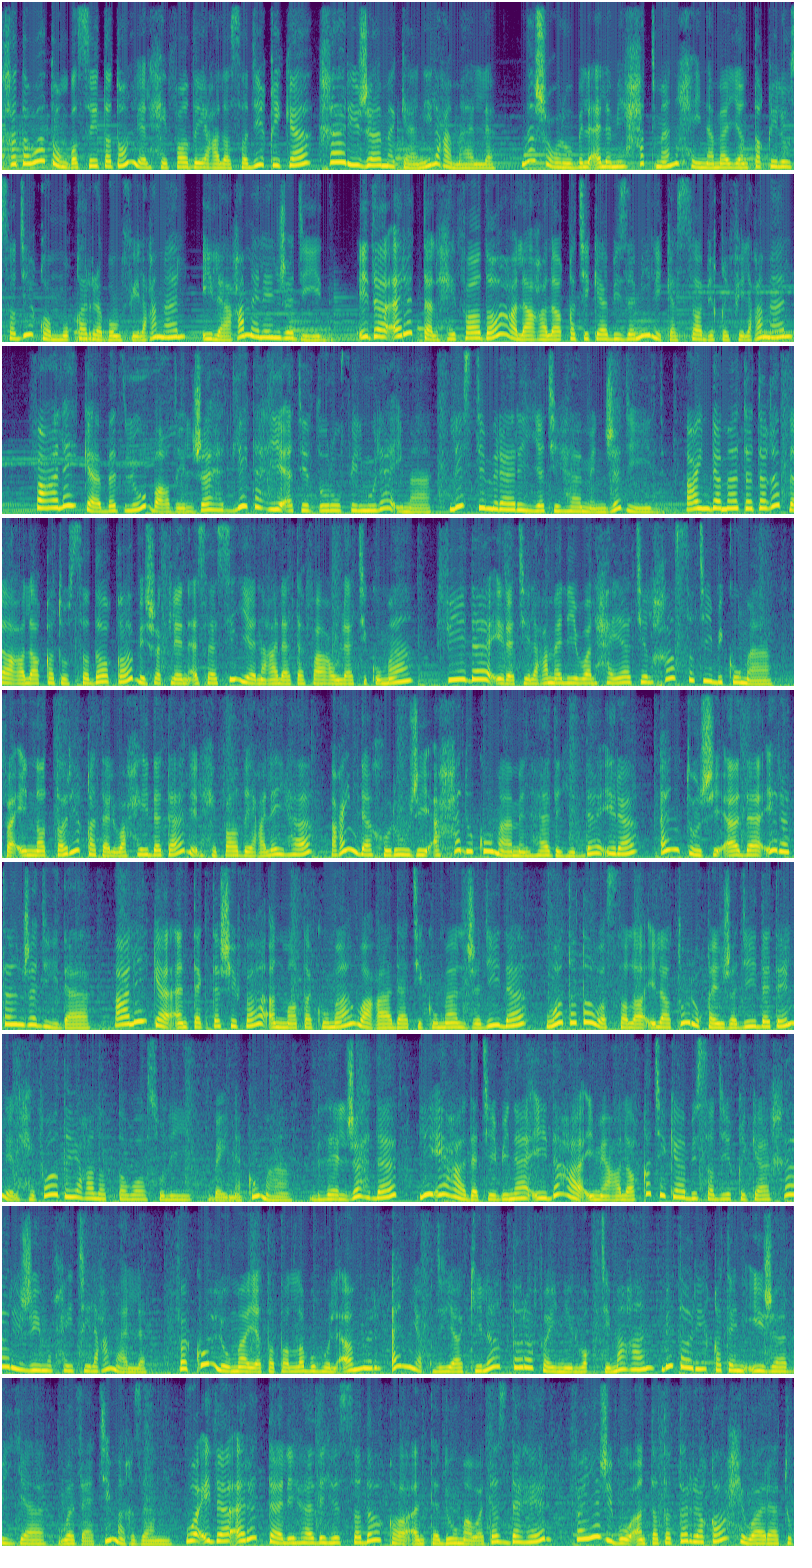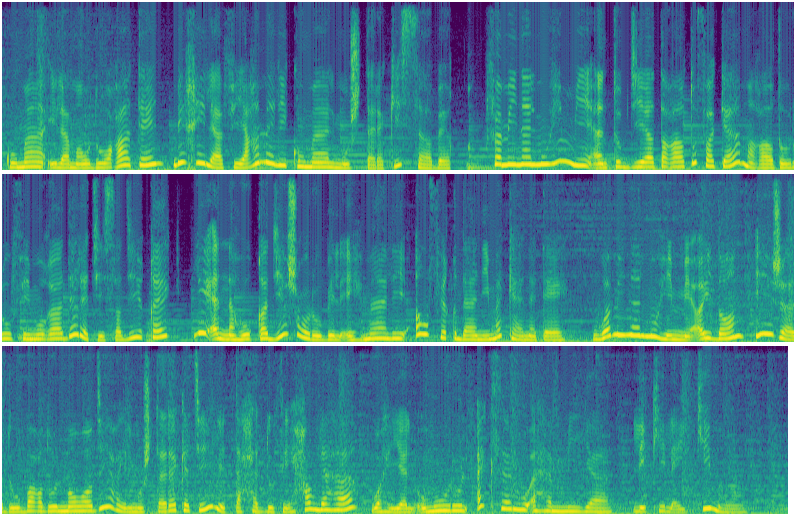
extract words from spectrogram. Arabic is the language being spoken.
خطوات بسيطة للحفاظ على صديقك خارج مكان العمل. نشعر بالألم حتماً حينما ينتقل صديق مقرب في العمل إلى عمل جديد. إذا أردت الحفاظ على علاقتك بزميلك السابق في العمل، فعليك بذل بعض الجهد لتهيئة الظروف الملائمة لاستمراريتها من جديد. عندما تتغذى علاقة الصداقة بشكل أساسي على تفاعلاتكما في دائرة العمل والحياة الخاصة بكما، فإن الطريقة الوحيدة للحفاظ عليها عند خروج أحدكما من هذه الدائرة أن تنشئ دائرة جديدة. عليك أن تكتشف أنماطكما وعاداتكما الجديدة وتتوصل إلى طرق جديدة للحفاظ على التواصل بينكما. بذل جهدك لإعادة بناء دعائم علاقتك بصديقك خارج محيط العمل فكل ما يتطلبه الأمر أن يقضي كلا الطرفين الوقت معا بطريقة إيجابية وذات مغزى وإذا أردت لهذه الصداقة أن تدوم وتزدهر فيجب أن تتطرق حواراتكما إلى موضوعات بخلاف عملكما المشترك السابق. فمن المهم أن تبدي تعاطفك مع ظروف مغادرة صديقك لأنه قد يشعر بالإهمال أو فقدان مكانته. ومن المهم أيضا إيجاد بعض المواضيع المشتركة للتحدث حولها وهي الأمور الأكثر أهمية لكليكما.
